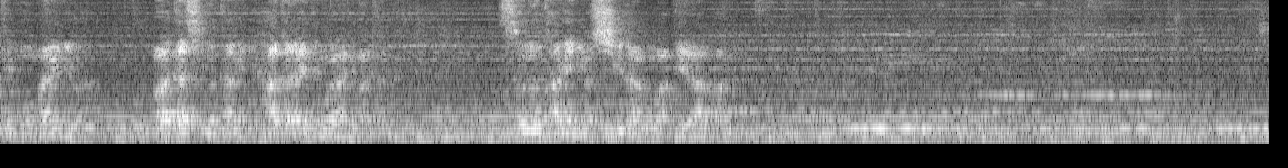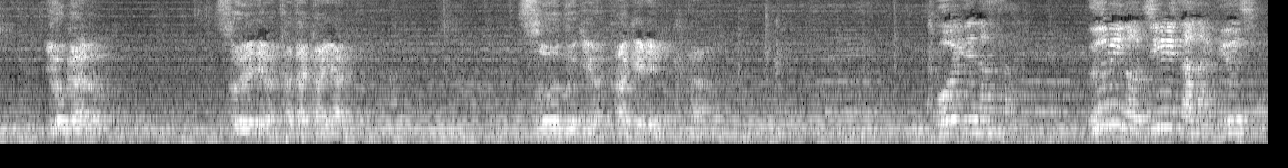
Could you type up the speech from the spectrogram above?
ってもお前には私のために働いてもらわねばならないそのためには手段は選ばないよかろう。それでは戦いあるのだ。その時はかけれぬか。おいでなさい。海の小さな勇者。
